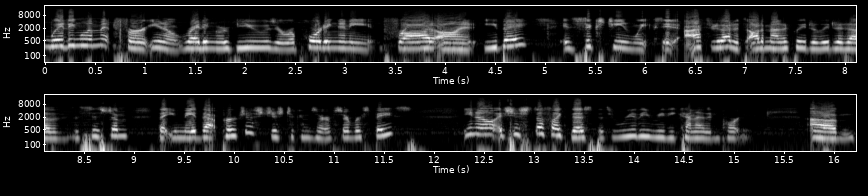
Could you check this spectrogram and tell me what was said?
waiting limit for, you know, writing reviews or reporting any fraud on eBay is 16 weeks. It, after that, it's automatically deleted out of the system that you made that purchase just to conserve server space. You know, it's just stuff like this that's really, really kind of important. Um,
